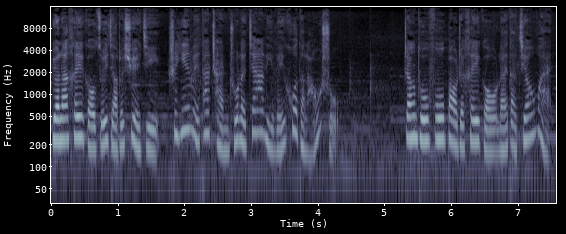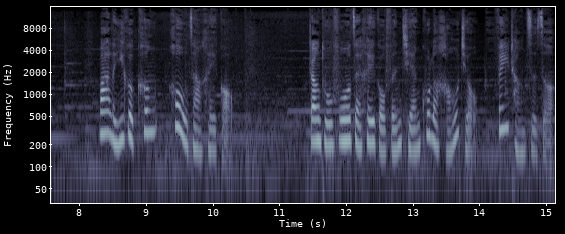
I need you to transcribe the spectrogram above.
原来黑狗嘴角的血迹是因为他铲除了家里为祸的老鼠。张屠夫抱着黑狗来到郊外，挖了一个坑厚葬黑狗。张屠夫在黑狗坟前哭了好久，非常自责。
